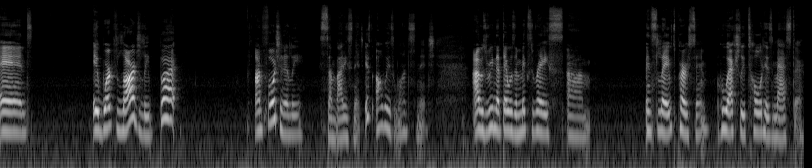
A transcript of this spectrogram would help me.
and it worked largely, but unfortunately, somebody snitched. It's always one snitch. I was reading that there was a mixed race um, enslaved person who actually told his master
